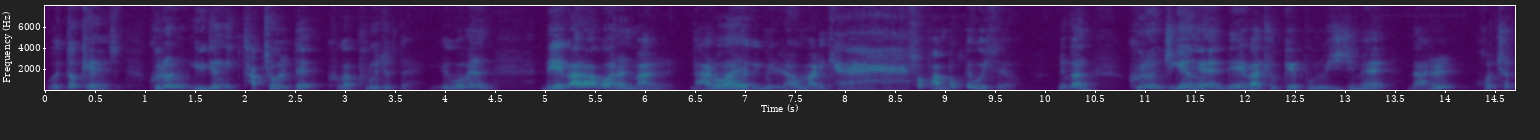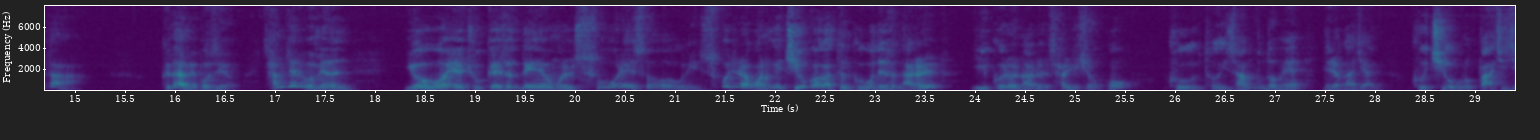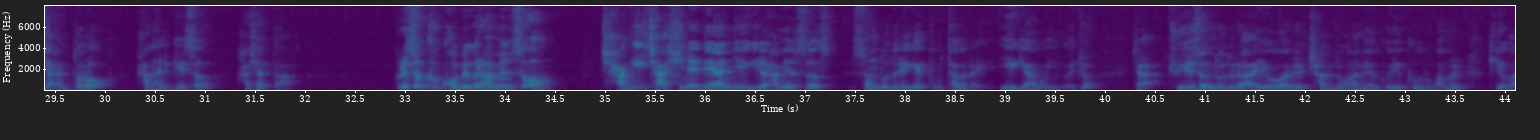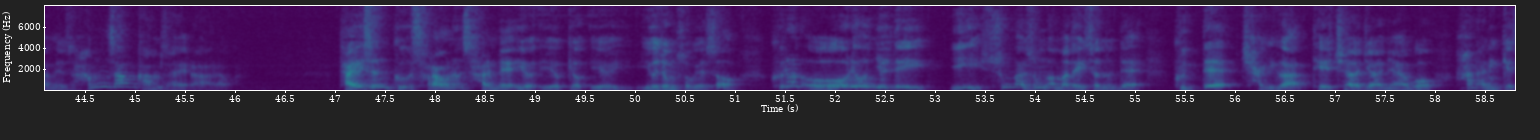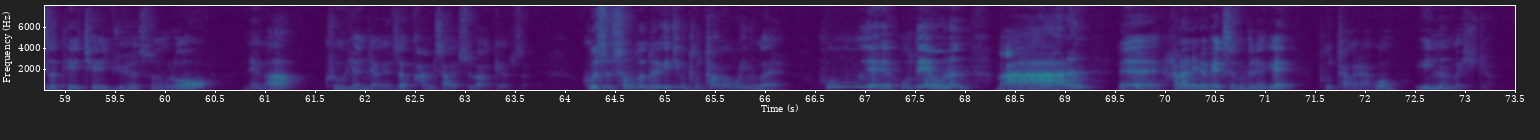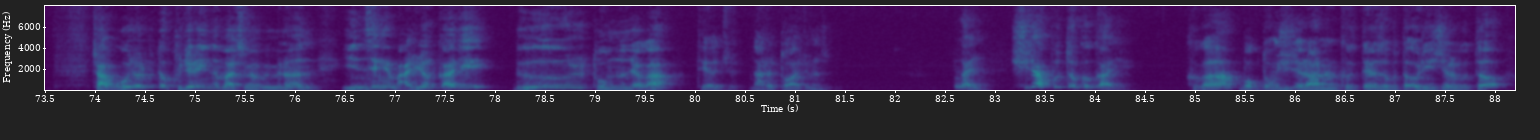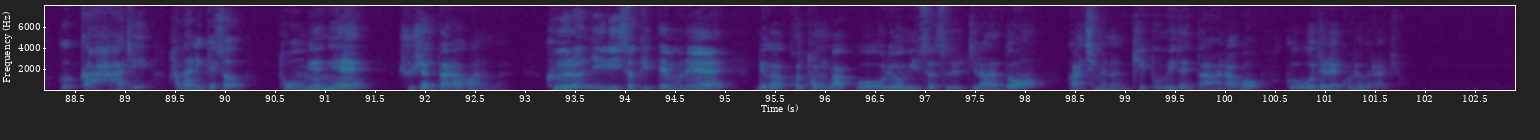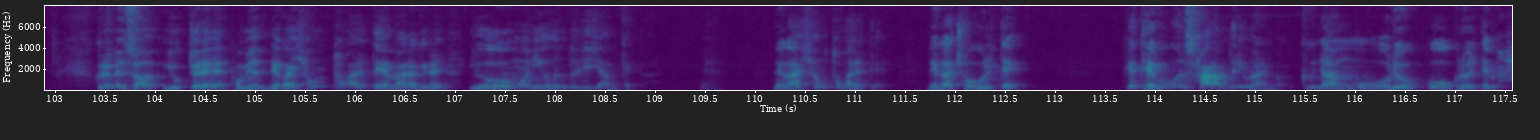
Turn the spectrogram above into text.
어떻게 해서 그런 유경이 닥쳐올 때 그가 부러졌다. 여기 보면 내가라고 하는 말, 나로 하여금이라는 말이 계속 반복되고 있어요. 그러니까 그런 지경에 내가 주께 부르짖음에 나를 고쳤다. 그 다음에 보세요. 3절에 보면 여호와의 주께서 내용을 수월해서 수월이라고 하는 게 지옥과 같은 그곳에서 나를 이끌어 나를 살리셨고 그 더 이상 무덤에 내려가지 않, 그 지옥으로 빠지지 않도록 하나님께서 하셨다. 그래서 그 고백을 하면서 자기 자신에 대한 얘기를 하면서 성도들에게 부탁을 얘기하고 있는 거죠. 자, 주의 성도들아 여호와를 찬송하며 그의 거룩함을 기억하면서 항상 감사해라라고. 다윗은 그 살아오는 삶의 여, 여, 여, 여 정 속에서 그런 어려운 일들이 이 순간순간마다 있었는데 그때 자기가 대처하지 아니하고 하나님께서 대처해 주셨으므로 내가 그 현장에서 감사할 수밖에 없어. 그것을 성도들에게 지금 부탁하고 있는 거예요. 후에 후대에 오는 많은 예, 하나님의 백성들에게 부탁을 하고 있는 것이죠. 자, 5절부터 9절에 있는 말씀에 보면은 인생의 말년까지 늘 돕는 자가 되어주, 나를 도와주는. 그러니까 시작부터 끝까지. 그가 목동 시절하는 그때서부터 어린 시절부터 끝까지 하나님께서 동행해 주셨다라고 하는 거예요. 그런 일이 있었기 때문에 내가 고통받고 어려움이 있었을지라도 그 아침에는 기쁨이 됐다라고 그 5절에 고백을 하죠. 그러면서 6절에 보면 내가 형통할 때 말하기를 영원히 흔들리지 않겠다. 예. 내가 형통할 때, 내가 좋을 때, 대부분 사람들이 말이야. 그냥 뭐 어렵고 그럴 때 막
